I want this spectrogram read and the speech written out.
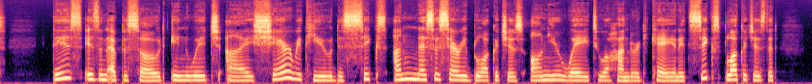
This is an episode in which I share with you the six unnecessary blockages on your way to 100K. And it's six blockages that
